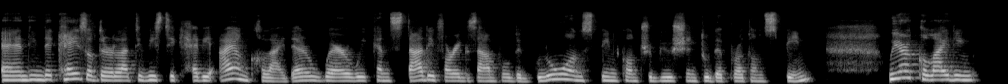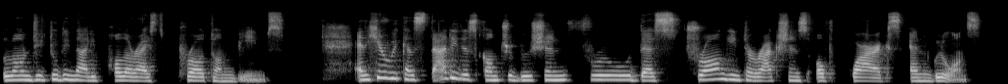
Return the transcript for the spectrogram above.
And in the case of the relativistic heavy ion collider, where we can study, for example, the gluon spin contribution to the proton spin, we are colliding longitudinally polarized proton beams. And here we can study this contribution through the strong interactions of quarks and gluons.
